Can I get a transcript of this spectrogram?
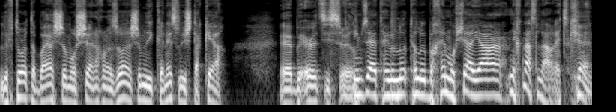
לפתור את הבעיה של משה, אנחנו נעזור לאנשים להיכנס ולהשתקע אה, בארץ ישראל. אם זה היה תלוי, תלוי בכם, משה היה נכנס לארץ. כן,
